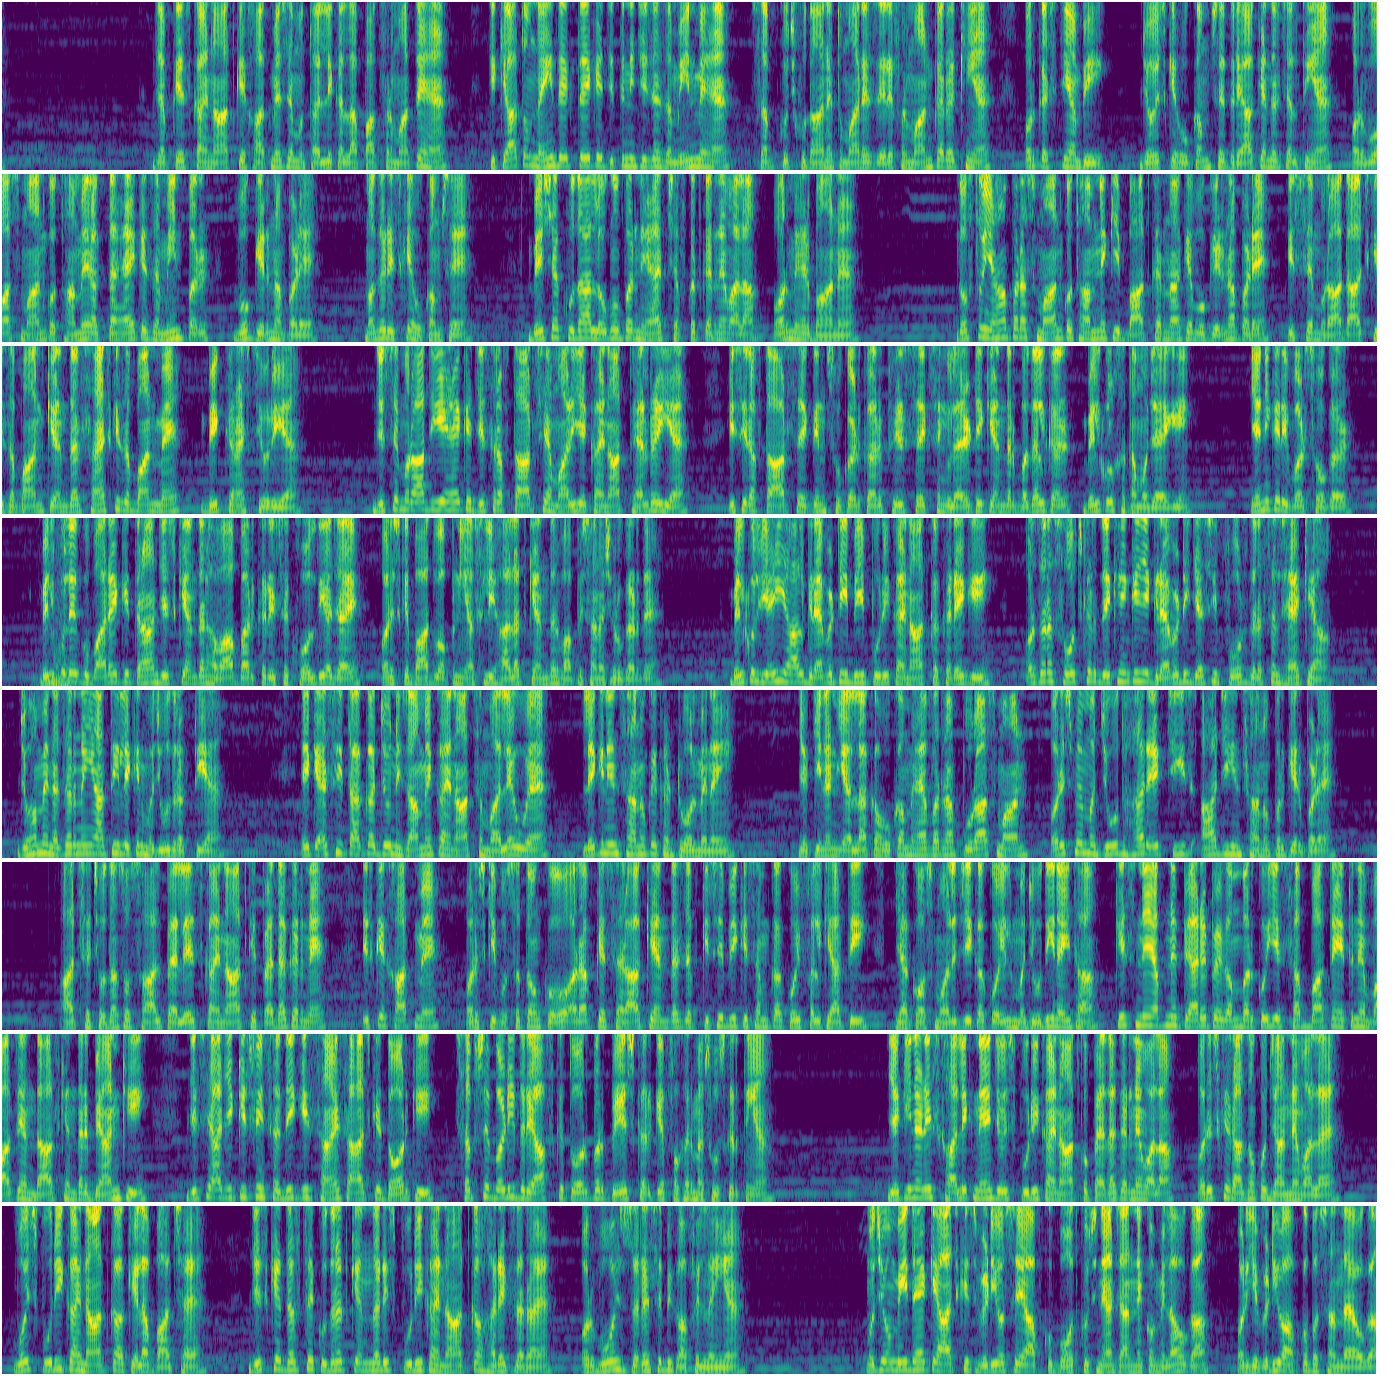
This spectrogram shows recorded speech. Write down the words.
जबकि इस कायनात के खात्मे से मुतल अल्लाह पाक फरमाते हैं कि क्या तुम नहीं देखते कि जितनी चीज़ें ज़मीन में हैं, सब कुछ खुदा ने तुम्हारे जेर फरमान कर रखी हैं और कश्तियाँ भी, जो इसके हुक्म से दरिया के अंदर चलती हैं और वो आसमान को थामे रखता है कि ज़मीन पर वो गिर ना पड़े। मगर इसके हुक्म से, बेशक खुदा लोगों पर नहायत शफकत करने वाला और मेहरबान है। दोस्तों, यहाँ पर आसमान को थामने की बात करना कि वो गिरना पड़े, इससे मुराद आज की ज़बान के अंदर, साइंस की ज़बान में बिग क्रंच थ्योरी है। जिससे मुराद ये है कि जिस रफ्तार से हमारी ये कायनात फैल रही है, इसी रफ्तार से एक दिन सुकड़ कर फिर से एक सिंगुलरिटी के अंदर बदल कर बिल्कुल ख़त्म हो जाएगी। यानी कि रिवर्स होकर बिल्कुल एक गुब्बारे की तरह जिसके अंदर हवा भर कर इसे खोल दिया जाए और इसके बाद वो अपनी असली हालत के अंदर वापस आना शुरू कर दे। बिल्कुल यही हाल ग्रेविटी भी पूरी कायनात का करेगी और ज़रा सोच कर देखें कि ये ग्रेविटी जैसी फोर्स दरअसल है क्या, जो हमें नज़र नहीं आती लेकिन वजूद रखती है। एक ऐसी ताकत जो निज़ाम कायनात संभाले हुए है लेकिन इंसानों के कंट्रोल में नहीं। यकीनन ये अल्लाह का हुक्म है, वरना पूरा आसमान और इसमें मौजूद हर एक चीज़ आज ही इंसानों पर गिर पड़े। आज से 1400 साल पहले इस कायनात के पैदा करने, इसके खात्मे और इसकी वसतों को अरब के सराग के अंदर जब किसी भी किस्म का कोई फलकियाती या कॉस्मोलॉजी का कोई इल्म मौजूद ही नहीं था, किसने अपने प्यारे पैगंबर को ये सब बातें इतने वाज अंदाज के अंदर बयान की, जिसे आज इक्कीसवीं सदी की साइंस आज के दौर की सबसे बड़ी दरियाफ्त के तौर पर पेश करके फ़ख्र महसूस करती हैं? यकीनन इस खालिक ने जो इस पूरी कायनात को पैदा करने वाला और इसके राजों को जानने वाला है, वो इस पूरी कायनात का अकेला बादशाह है, जिसके दस्ते कुदरत के अंदर इस पूरी कायनात का हर एक ज़रा है और वो इस ज़रे से भी काफिल नहीं है। मुझे उम्मीद है कि आज की इस वीडियो से आपको बहुत कुछ नया जानने को मिला होगा और ये वीडियो आपको पसंद आया होगा।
